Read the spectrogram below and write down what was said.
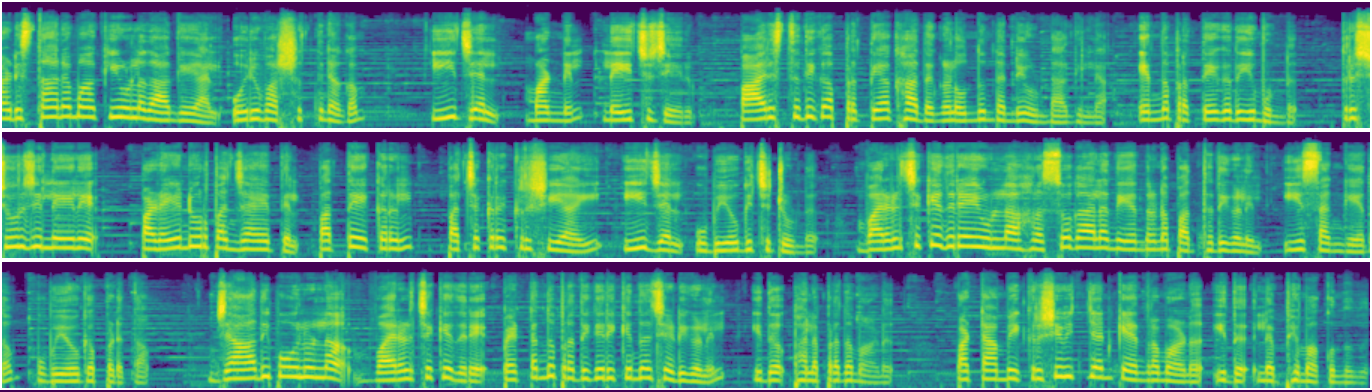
അടിസ്ഥാനമാക്കിയുള്ളതാകയാൽ ഒരു വർഷത്തിനകം ഈ ജെൽ മണ്ണിൽ ലയിച്ചു ചേരും. പാരിസ്ഥിതിക പ്രത്യാഘാതങ്ങൾ ഒന്നും തന്നെ ഉണ്ടാകില്ല എന്ന പ്രത്യേകതയുമുണ്ട്. തൃശൂർ ജില്ലയിലെ പഴയന്നൂർ പഞ്ചായത്തിൽ പത്ത് ഏക്കറിൽ പച്ചക്കറി കൃഷിയായി ഈ ജെൽ ഉപയോഗിച്ചിട്ടുണ്ട്. വരൾച്ചയ്ക്കെതിരെയുള്ള ഹ്രസ്വകാല നിയന്ത്രണ പദ്ധതികളിൽ ഈ സങ്കേതം ഉപയോഗപ്പെടുത്താം. ജാതി പോലുള്ള വരൾച്ചയ്ക്കെതിരെ പെട്ടെന്ന് പ്രതികരിക്കുന്ന ചെടികളിൽ ഇത് ഫലപ്രദമാണ്. പട്ടാമ്പി കൃഷി വിജ്ഞാൻ കേന്ദ്രമാണ് ഇത് ലഭ്യമാക്കുന്നത്.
